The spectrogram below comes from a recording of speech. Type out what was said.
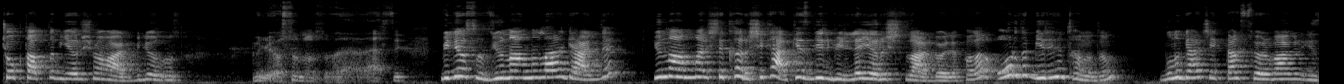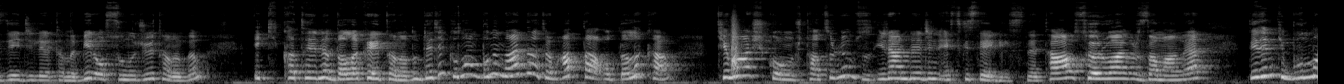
çok tatlı bir yarışma vardı biliyorsunuz. Biliyorsunuz. Biliyorsunuz Yunanlılar geldi. Yunanlılar işte karışık herkes birbiriyle yarıştılar böyle falan. Orada birini tanıdım. Bunu gerçekten Survivor izleyicileri tanıdı. Bir o sunucuyu tanıdım. İki Katerina Dalaka'yı tanıdım. Dedim ki ulan bunu nereden hatırlıyorum? Hatta o Dalaka kime aşık olmuştu hatırlıyor musunuz? İrem Derici'nin eski sevgilisine. Ta Survivor zamanı. Dedim ki bunlar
